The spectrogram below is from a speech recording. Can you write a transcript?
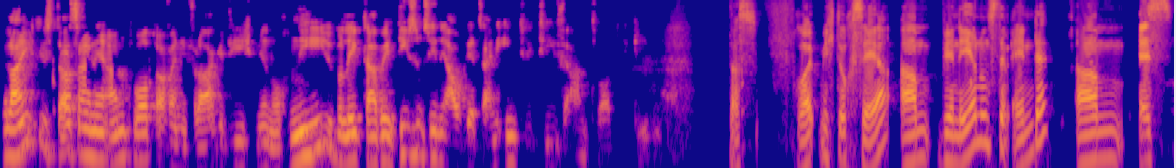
Vielleicht ist das eine Antwort auf eine Frage, die ich mir noch nie überlegt habe, in diesem Sinne auch jetzt eine intuitive Antwort gegeben Das freut mich doch sehr. Ähm, wir nähern uns dem Ende. Ähm, es,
